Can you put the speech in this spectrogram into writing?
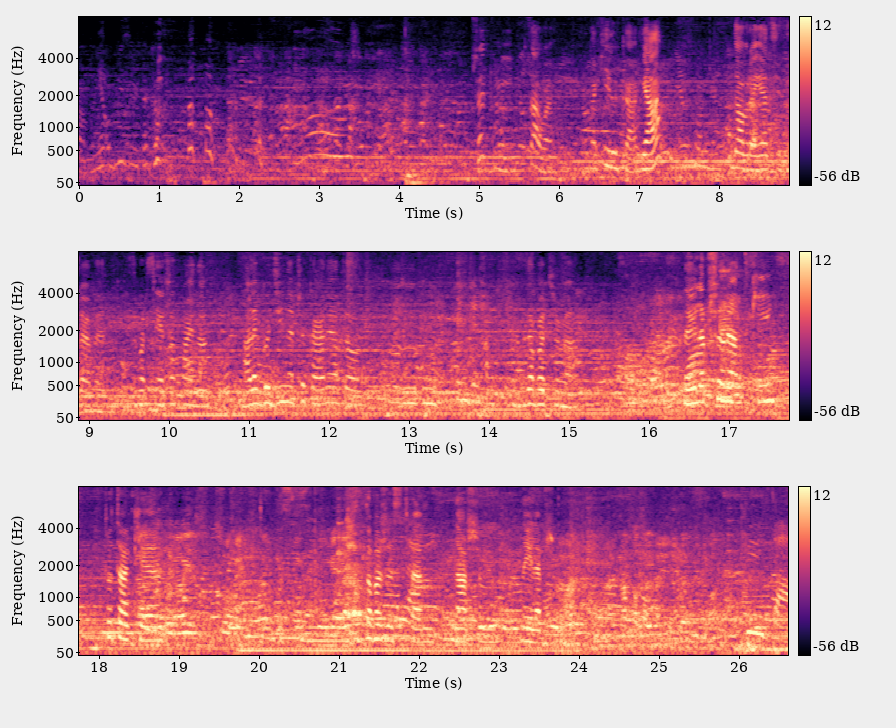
Nagrywam. Nie oblizuj tego. Przetnij całe. Na kilka. Ja? Dobra, ja ci zrobię. Zobaczcie, jaka fajna. Ale godzinę czekania to... 50. Zobaczymy. Najlepsze randki to takie z, z towarzystwem naszym najlepszym. Pizza.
